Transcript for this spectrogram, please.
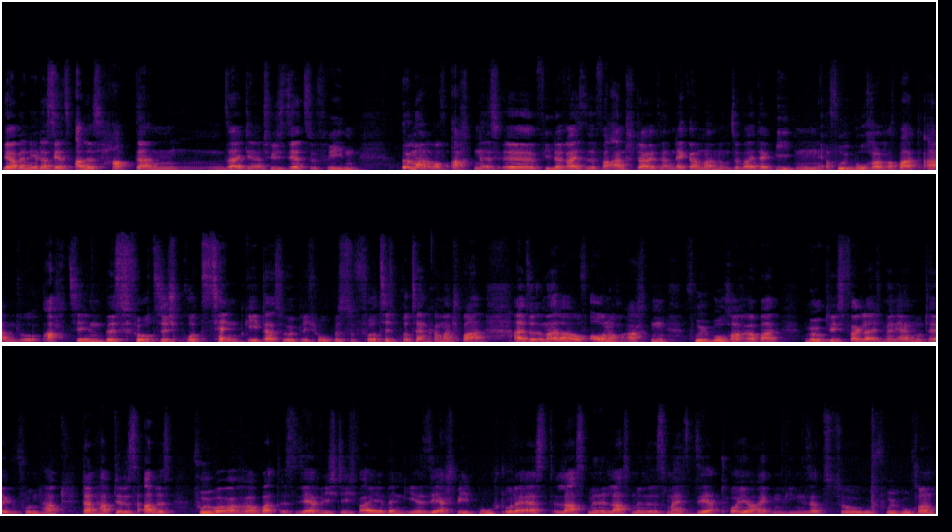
Ja, wenn ihr das jetzt alles habt, dann seid ihr natürlich sehr zufrieden. Immer darauf achten, es, äh, viele Reiseveranstalter, Neckermann und so weiter, bieten Frühbucherrabatt an. So 18 bis 40 Prozent geht das wirklich hoch, bis zu 40 Prozent kann man sparen. Also immer darauf auch noch achten, Frühbucherrabatt, möglichst vergleichen, wenn ihr ein Hotel gefunden habt, dann habt ihr das alles. Frühbucherrabatt ist sehr wichtig, weil wenn ihr sehr spät bucht oder erst Last Minute, Last Minute ist meist sehr teuer im Gegensatz zu Frühbuchern.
